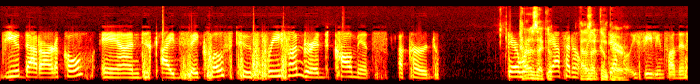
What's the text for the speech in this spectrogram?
viewed that article, and I'd say close to 300 comments occurred. There were definitely, definitely feelings on this.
